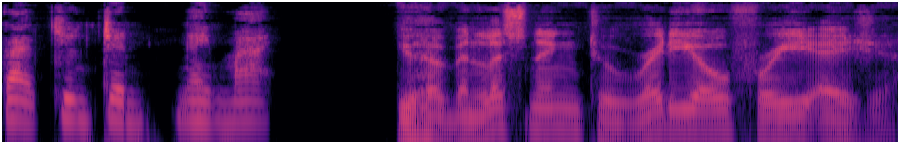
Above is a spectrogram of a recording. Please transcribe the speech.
vào chương trình ngày mai. You have been listening to Radio Free Asia.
